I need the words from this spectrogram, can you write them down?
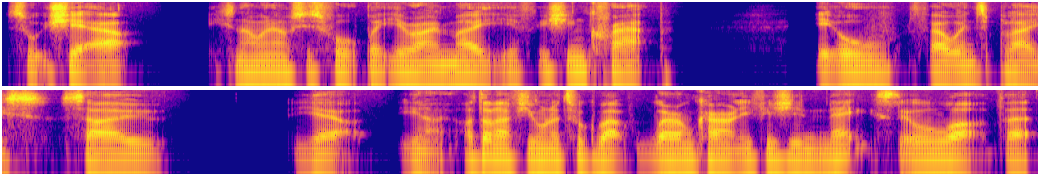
"Sort shit out," it's no one else's fault but your own, mate. You're fishing crap. It all fell into place. So, yeah, you know, I don't know if you want to talk about where I'm currently fishing next or what, but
